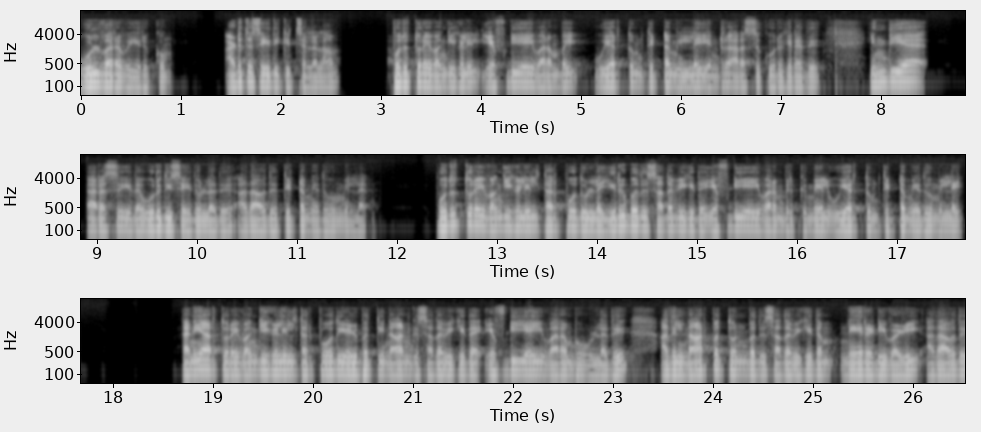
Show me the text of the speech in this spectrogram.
உள்வரவு இருக்கும். அடுத்த செய்திக்கு செல்லலாம். பொதுத்துறை வங்கிகளில் எஃப்டிஐ வரம்பை உயர்த்தும் திட்டம் இல்லை என்று அரசு கூறுகிறது. இந்திய அரசு இதை உறுதி செய்துள்ளது. அதாவது திட்டம் எதுவும் இல்லை. பொதுத்துறை வங்கிகளில் தற்போதுள்ள இருபது சதவிகித எஃப்டிஐ வரம்பிற்கு மேல் உயர்த்தும் திட்டம் எதுவும் இல்லை. தனியார் துறை வங்கிகளில் தற்போது எழுபத்தி நான்கு சதவிகித எஃப்டிஐ வரம்பு உள்ளது. அதில் நாற்பத்தொன்பது சதவிகிதம் நேரடி வழி அதாவது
